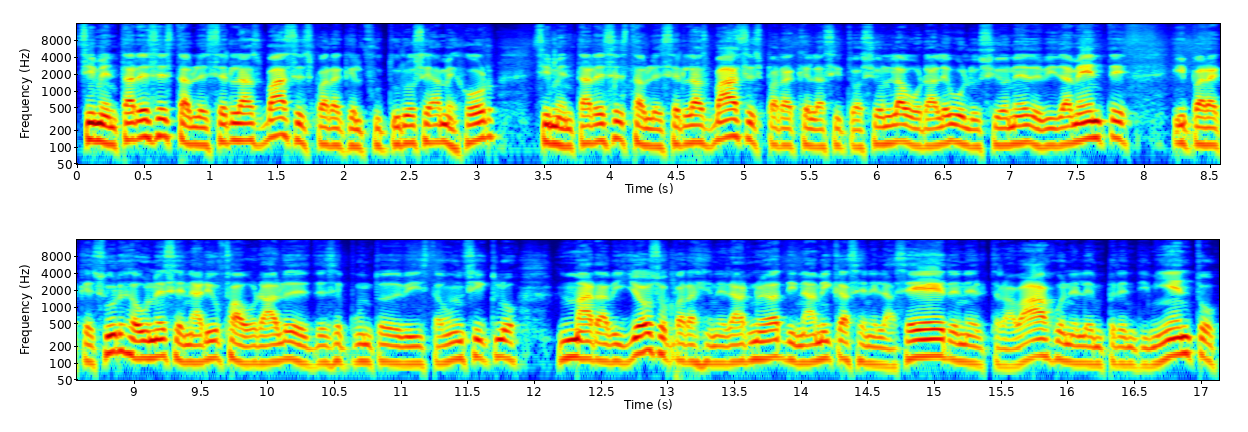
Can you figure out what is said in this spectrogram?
Cimentar es establecer las bases para que el futuro sea mejor. Cimentar es establecer las bases para que la situación laboral evolucione debidamente y para que surja un escenario favorable desde ese punto de vista. Un ciclo maravilloso para generar nuevas dinámicas en el hacer, en el trabajo, en el emprendimiento,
